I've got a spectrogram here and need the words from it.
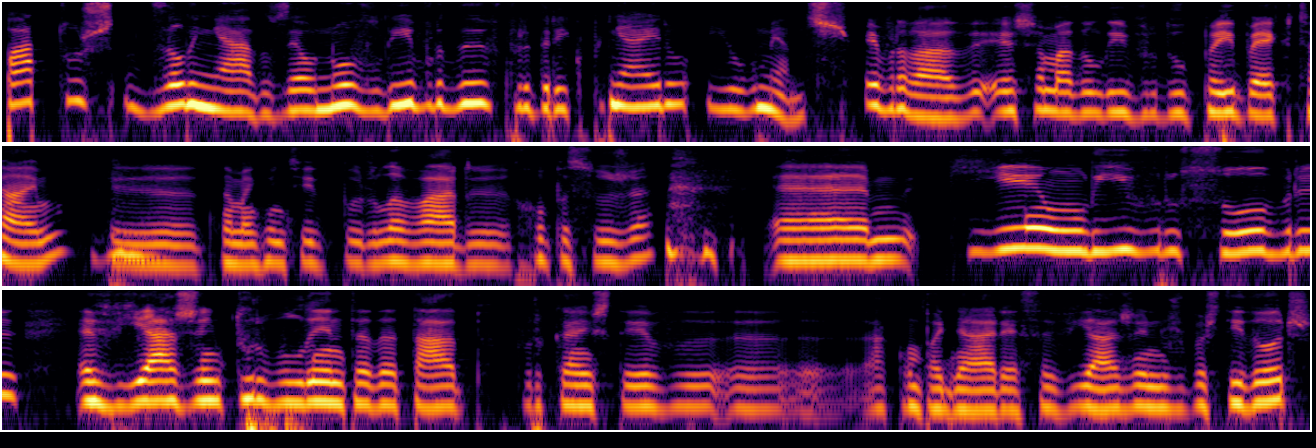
Patos Desalinhados. É o novo livro de Frederico Pinheiro e Hugo Mendes. É verdade, é chamado o livro do Payback Time, que uhum. também conhecido por lavar roupa suja, um, que é um livro sobre a viagem turbulenta da TAP, por quem esteve uh, a acompanhar essa viagem nos bastidores.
